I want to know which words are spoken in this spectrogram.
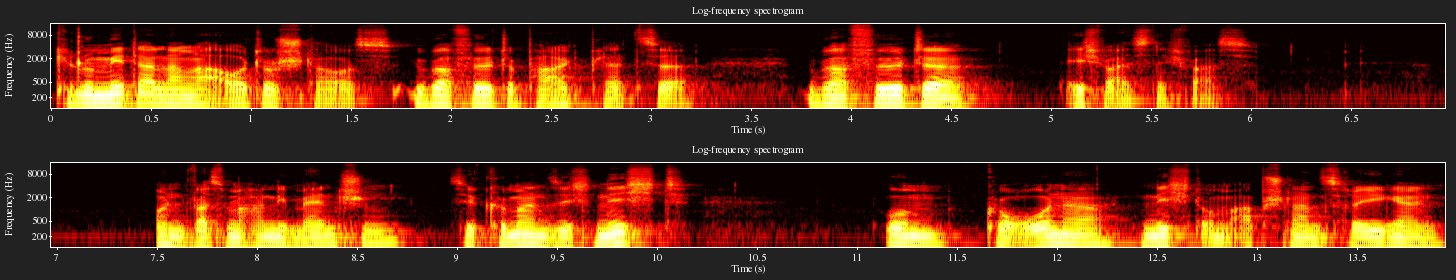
Kilometerlange Autostaus, überfüllte Parkplätze, überfüllte, ich weiß nicht was. Und was machen die Menschen? Sie kümmern sich nicht um Corona, nicht um Abstandsregeln.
